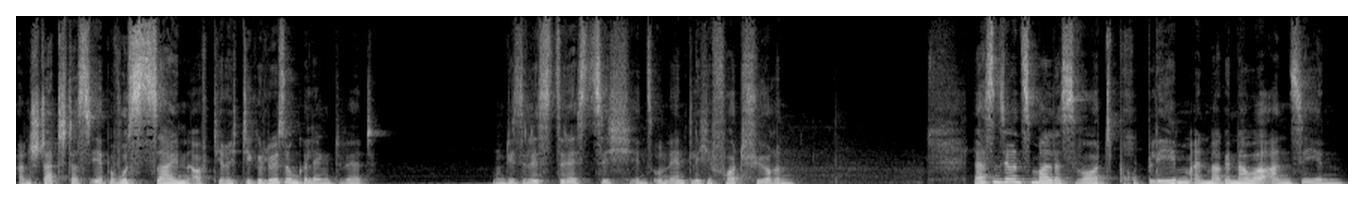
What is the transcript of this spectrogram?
anstatt dass ihr Bewusstsein auf die richtige Lösung gelenkt wird. Und diese Liste lässt sich ins Unendliche fortführen. Lassen Sie uns mal das Wort Problem einmal genauer ansehen.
